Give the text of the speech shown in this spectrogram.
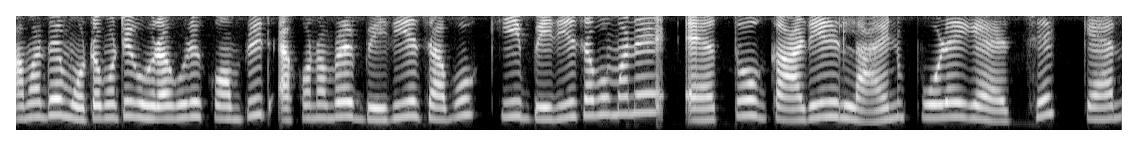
আমাদের মোটামুটি ঘোরাঘুরি কমপ্লিট। এখন আমরা বেরিয়ে যাব। কি, বেরিয়ে যাব মানে এত গাড়ির লাইন পড়ে গেছে। কেন?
